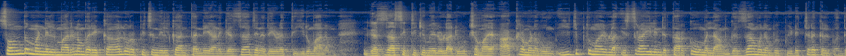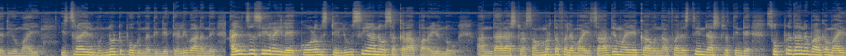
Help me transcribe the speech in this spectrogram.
സ്വന്തം മണ്ണിൽ മരണം വരെ കാലുറപ്പിച്ച് നിൽക്കാൻ തന്നെയാണ് ഗസ ജനതയുടെ തീരുമാനം. ഗസ സിറ്റിക്ക് മേലുള്ള രൂക്ഷമായ ആക്രമണവും ഈജിപ്തുമായുള്ള ഇസ്രായേലിന്റെ തർക്കവുമെല്ലാം ഗസ മുനമ്പ് പിടിച്ചടക്കൽ പദ്ധതിയുമായി ഇസ്രായേൽ മുന്നോട്ടു പോകുന്നതിന്റെ തെളിവാണെന്ന് അൽ ജസീറയിലെ കോളംസ്റ്റ് ലൂസിയാനോ സക്കറ പറയുന്നു. അന്താരാഷ്ട്ര സമ്മർദ്ദ ഫലമായി സാധ്യമായേക്കാവുന്ന ഫലസ്തീൻ രാഷ്ട്രത്തിന്റെ സുപ്രധാന ഭാഗമായി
